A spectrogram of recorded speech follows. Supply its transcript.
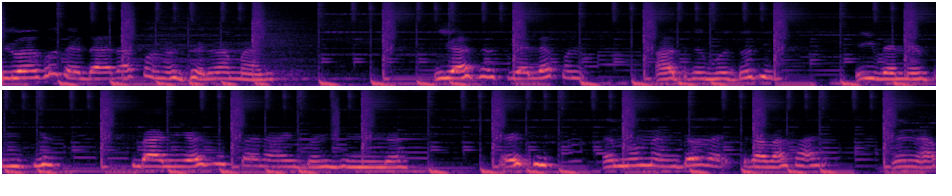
Luego de dar a conocer la marca y asociarla con atributos y beneficios valiosos para el consumidor. Es el momento de trabajar en la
